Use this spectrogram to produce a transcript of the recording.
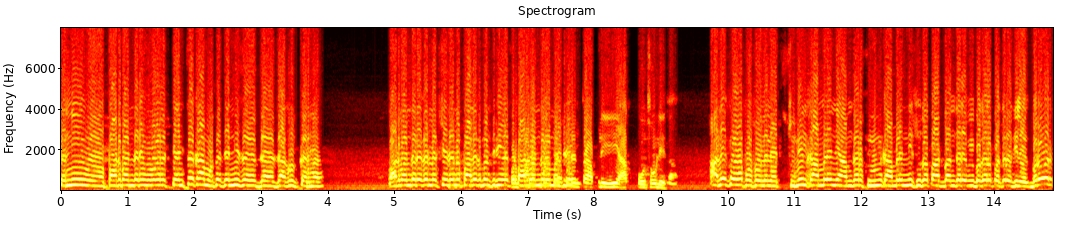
त्यांनी अं, पाटबंधारे विभागाला त्यांचं काम होतं त्यांनी जागृत करणं. पाटबंधाऱ्याकडे लक्ष देणं पालकमंत्री पाटबंधारे मंत्री. आपली हाक पोहोचवली का अनेक वेळा पोहोचवलेले आहेत. सुनील कांबळेंनी आमदार सुनील कांबळेंनी सुद्धा पाटबंधारे विभागाला पत्र दिले. बरोबर?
